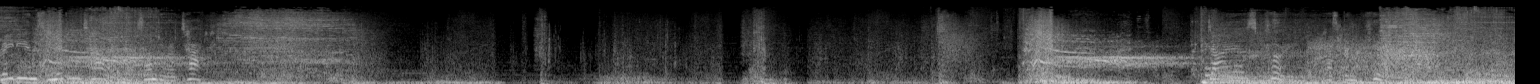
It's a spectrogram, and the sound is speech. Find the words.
Radiant's middle tower is under attack. Dire's courier has been killed.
